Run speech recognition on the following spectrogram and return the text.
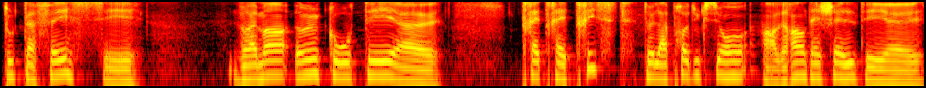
tout à fait. C'est vraiment un côté très, très triste de la production en grande échelle des,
